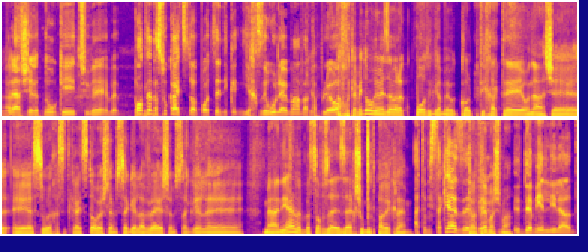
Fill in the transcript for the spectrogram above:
ולהשאיר את נורקיץ', ופורטלנד עשו קיץ טוב, פורטלנד יחזרו למאבק הפלייאוף. אנחנו תמיד אומרים את זה על הקפורט, גם בכל פתיחת אה, עונה, שעשו יחסית קיץ טוב, יש להם סגל עבה, יש להם סגל אה, מעניין, ובסוף זה זה איכשהו מתפרק להם. אתה מסתכל על זה, תרתי משמע. דמיאן לילארד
